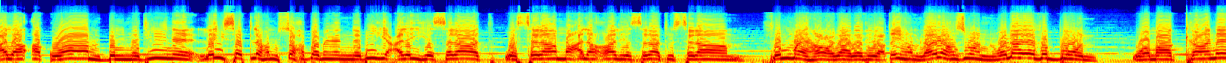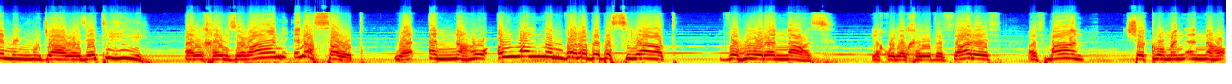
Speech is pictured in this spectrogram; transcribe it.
على أقوام بالمدينة ليست لهم صحبة من النبي عليه الصلاة والسلام وعلى آله الصلاة والسلام. ثم هؤلاء الذي يعطيهم لا يهزون ولا يذبون. وما كان من مجاوزته الخيزران إلى الصوت وأنه أول من ضرب بالسياط ظهور الناس. يقول الخليفة الثالث عثمان شكوا من أنه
